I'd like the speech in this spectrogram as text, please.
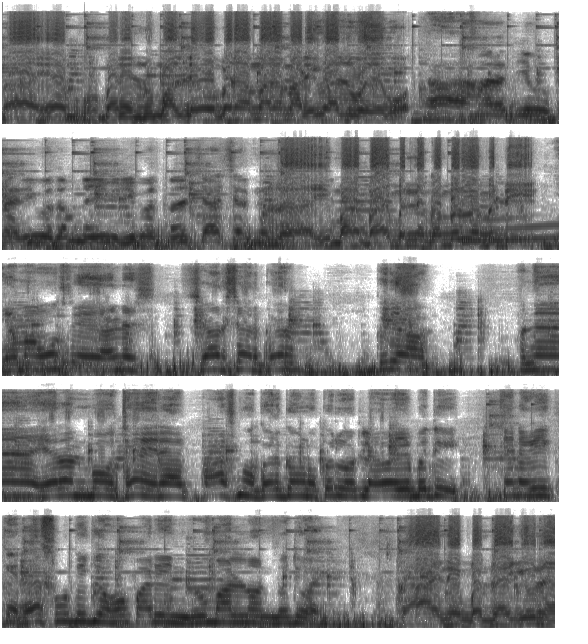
હા એમ. હોબારે રૂમાલ દેવો પડે અમારામાં રિવાજ હોય એવો. હા. અમારા રિવાજ અમને એવી રિવાજ ચાર ચાર. એ મારા ભાઈ બંને ખબર હોય બધી. એમાં હું છે અને ચાર ચાર ઘર કર્યા અને હેરાન બહુ થઈ પાસનું ઘરગવણું કર્યું એટલે હવે એ બધું એને રસ ઉડી ગયો હોપારી રૂમાલનો ને બધું હોય કાંઈ નહીં બધાઈ ગયું ને.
